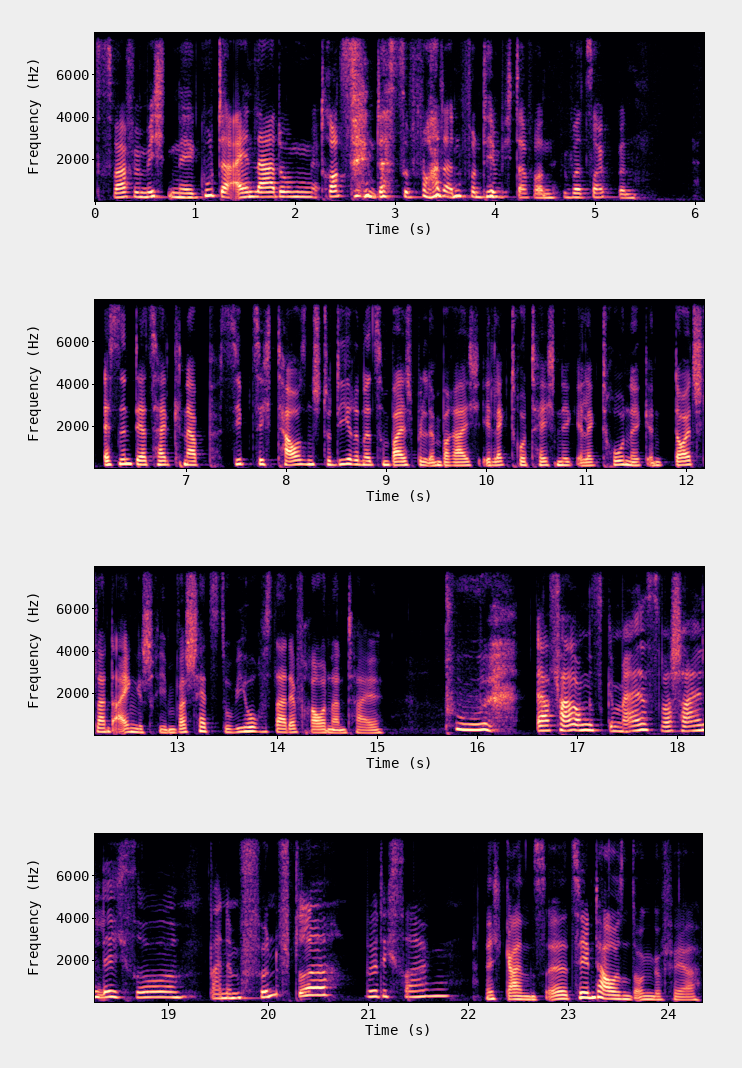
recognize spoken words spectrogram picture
das war für mich eine gute Einladung, trotzdem das zu fordern, von dem ich davon überzeugt bin. Es sind derzeit knapp 70.000 Studierende zum Beispiel im Bereich Elektrotechnik, Elektronik in Deutschland eingeschrieben. Was schätzt du? Wie hoch ist da der Frauenanteil? Puh, erfahrungsgemäß wahrscheinlich so bei einem Fünftel, würde ich sagen. Nicht ganz, äh, 10.000 ungefähr.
